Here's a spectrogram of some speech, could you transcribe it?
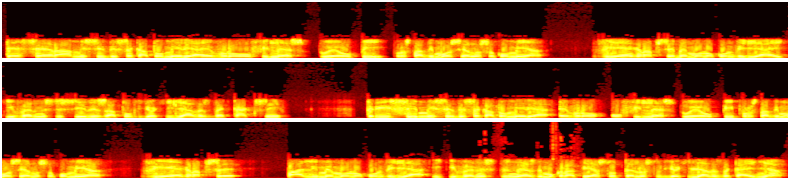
4,5 δισεκατομμύρια ευρώ οφειλές του ΕΟΠΗ προς τα δημόσια νοσοκομεία διέγραψε με μονοκονδυλιά η κυβέρνηση ΣΥΡΙΖΑ το 2016 3,5 δισεκατομμύρια ευρώ οφειλέ του ΕΟΠΗ προς τα δημόσια νοσοκομεία διέγραψε πάλι με μονοκονδυλιά η κυβέρνηση της Νέας Δημοκρατίας στο τέλος του 2019.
